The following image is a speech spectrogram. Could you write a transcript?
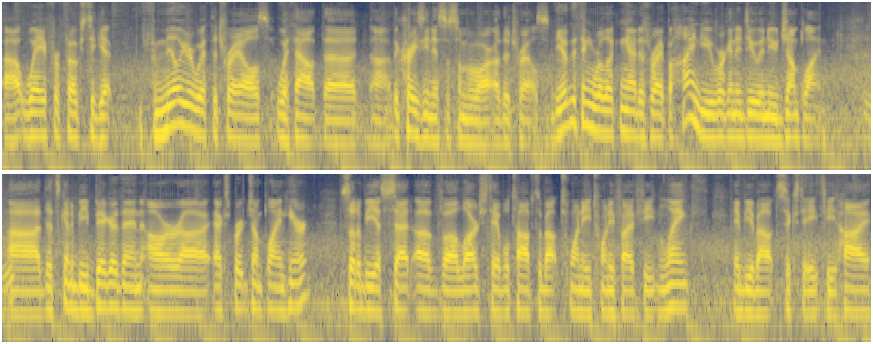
uh, way for folks to get familiar with the trails without the, uh, the craziness of some of our other trails. The other thing we're looking at is right behind you, we're gonna do a new jump line. Mm -hmm. that's gonna be bigger than our expert jump line here. So it'll be a set of large tabletops about 20, 25 feet in length maybe about six to eight feet high.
